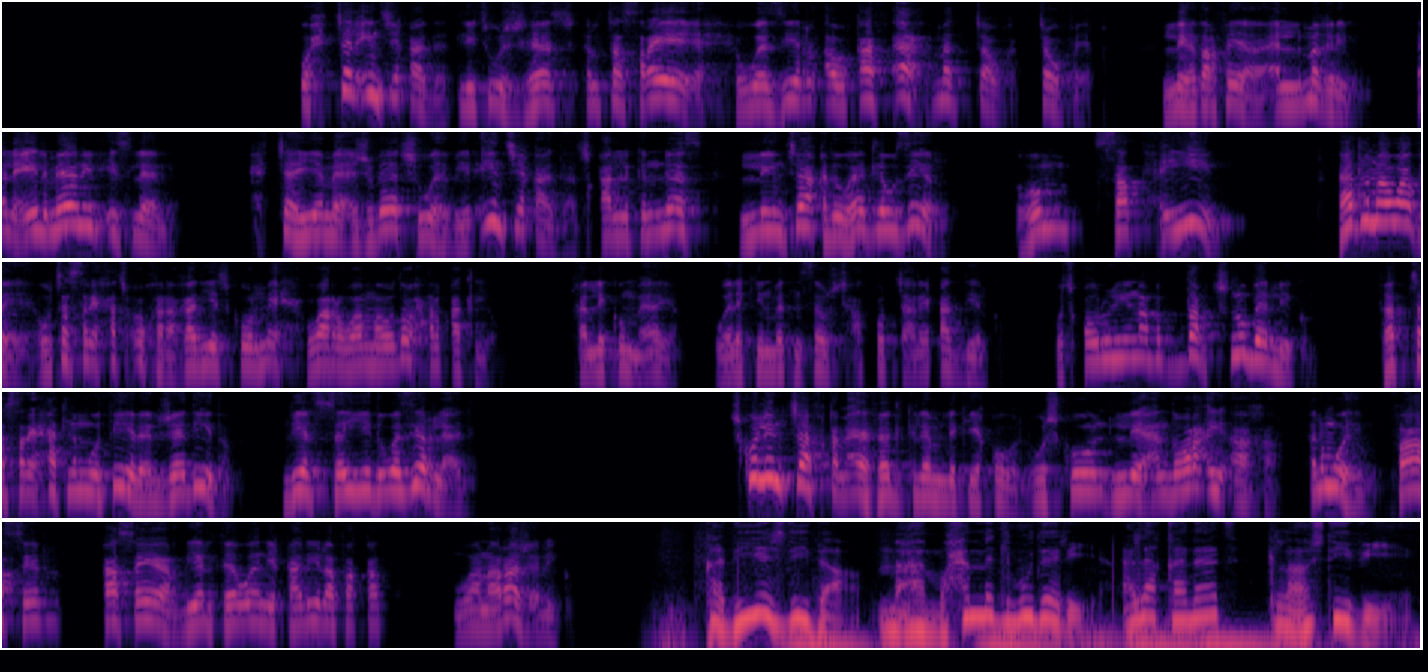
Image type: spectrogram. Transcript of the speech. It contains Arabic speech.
وحتى الانتقادات اللي توجهات لتصريح وزير الأوقاف أحمد توفيق اللي هضر فيها على المغرب العلماني الإسلامي حتى هي ما عجباتش وهبي. الانتقادات قال لك الناس اللي انتقدوا هذا الوزير هم سطحيين. هذه المواضيع وتصريحات أخرى غادي تكون محور وموضوع حلقة اليوم. خليكم معايا ولكن ما تنساوش تحطوا التعليقات ديالكم. وتقولوا لنا بالضبط شنو بان لكم في التصريحات المثيرة الجديدة ديال السيد وزير العدل. شكون اللي متفق معاه في هذا الكلام اللي كيقول؟ وشكون اللي عنده رأي آخر؟ المهم فاصل قصير ديال ثواني قليلة فقط وأنا راجع لكم. قضية جديدة مع محمد البودالي على قناة كلاش تي في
